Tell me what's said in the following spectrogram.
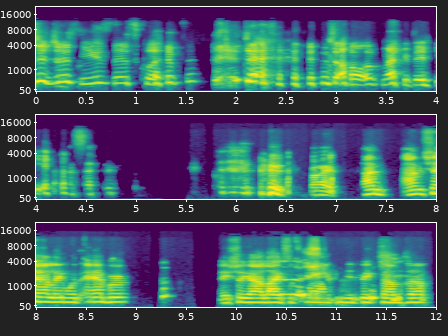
should just use this clip to end all of my videos. all right. I'm I'm channeling with Amber. Make sure y'all like, subscribe, give me a big thumbs up.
